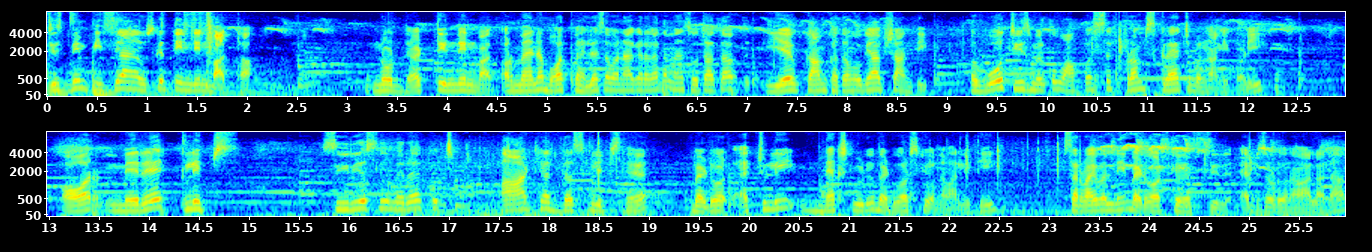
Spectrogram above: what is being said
जिस दिन पीछे आया उसके तीन दिन बाद था। नोट दैट तीन दिन बाद। और मैंने बहुत पहले से बना के रखा था, मैंने सोचा था, ये काम खत्म हो गया, अब शांति। और वो चीज़ मेरे को वापस से फ्रॉम स्क्रैच बनानी पड़ी। और मेरे क्लिप्स सीरियसली मेरे कुछ आठ या दस क्लिप्स थे। बेडवर एक्चुअली नेक्स्ट वीडियो बेडवर्स की होने वाली थी। सर्वाइवल नहीं बेडवर्स के एपिसोड होने वाला था।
